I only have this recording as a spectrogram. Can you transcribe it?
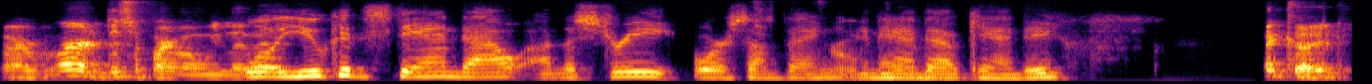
or, or this apartment we live Well, in. you could stand out on the street or something Throw and hand out candy. I could.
